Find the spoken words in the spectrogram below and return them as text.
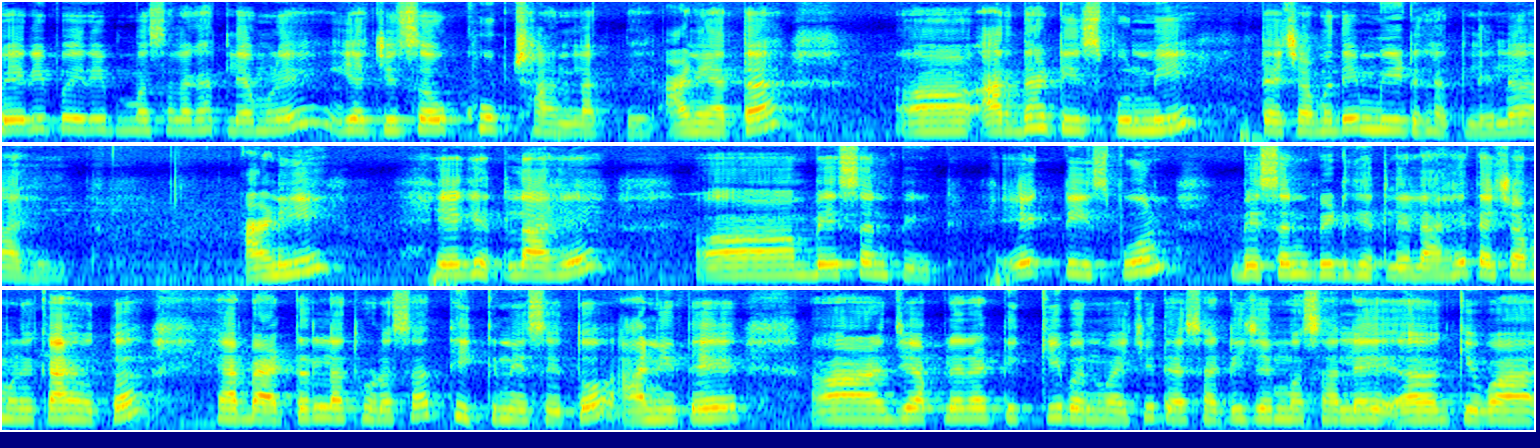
पेरी पेरी मसाला घातल्यामुळे याची चव खूप छान लागते. आणि आता अर्धा टीस्पून मी त्याच्यामध्ये मीठ घातलेलं आहे. आणि हे घेतलं आहे बेसन पीठ. एक टीस्पून बेसन पीठ घेतलेलं आहे. त्याच्यामुळे काय होतं ह्या बॅटरला थोडासा थिकनेस येतो आणि ते जे आपल्याला टिक्की बनवायची त्यासाठी जे मसाले किंवा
